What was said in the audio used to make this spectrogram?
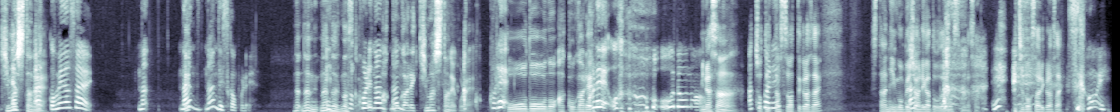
来ましたあね、ごめんなさい。な、なん、なんですか、これ？ななななえなんすか？ここれなんなん？憧れ来ましたねこれここれ、王道の憧れこれ、お 王道の。皆さんちょっと一旦座ってくださいスタンディングオベーションありがとうございます皆さんえ？一度お座りくださいすごい。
